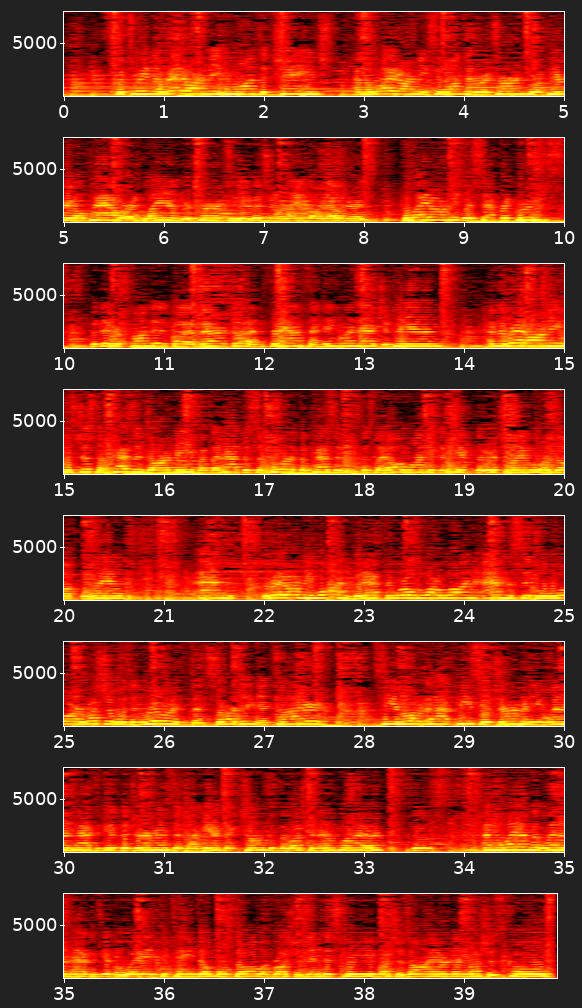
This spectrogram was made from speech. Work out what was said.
between the Red Army who wanted change and the White Armies who wanted to return to imperial power and land returned to the original landlord owners. The White Armies were separate groups, but they were funded by America and France and England and Japan. And the Red Army was just a peasant army, but they had the support of the peasants because they all wanted to kick the rich landlords off the land. And the Red Army won, but after World War I and the Civil War, Russia was in ruins and starving and tired. See, in order to have peace with Germany, Lenin had to give the Germans a gigantic chunk of the Russian Empire. And the land that Lenin had to give away contained almost all of Russia's industry, Russia's iron, and Russia's coal.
